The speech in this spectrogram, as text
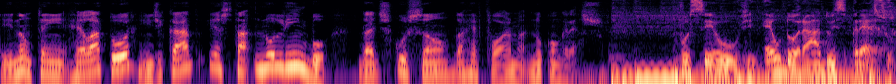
e não tem relator indicado e está no limbo da discussão da reforma no Congresso. Você ouve Eldorado Expresso.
